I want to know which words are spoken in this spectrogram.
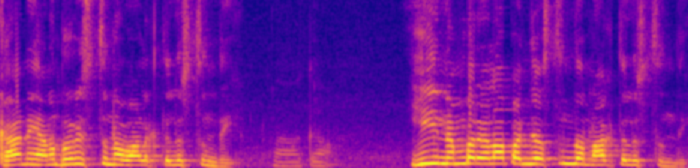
కానీ అనుభవిస్తున్న వాళ్ళకి తెలుస్తుంది. ఈ నెంబర్ ఎలా పనిచేస్తుందో నాకు తెలుస్తుంది.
